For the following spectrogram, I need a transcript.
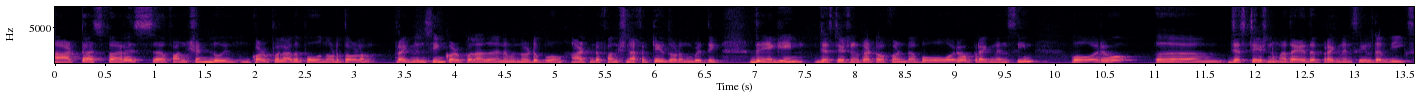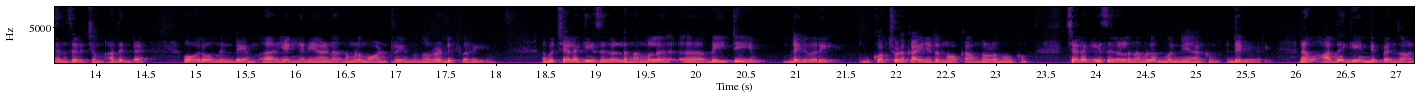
heart as far as function doing കുഴപ്പമില്ലാതെ പോകുന്നിടത്തോളം പ്രഗ്നൻസിയും കുഴപ്പമില്ലാതെ തന്നെ മുന്നോട്ട് പോകും. ഹാർട്ടിന്റെ ഫങ്ഷൻ എഫക്റ്റ് ചെയ്ത് തുടങ്ങുമ്പോഴത്തേക്ക് ഇതിന് എഗെയിൻ ജസ്റ്റേഷണൽ കട്ട് ഓഫ് ഉണ്ട്. അപ്പോൾ ഓരോ പ്രഗ്നൻസിയും ഓരോ ജസ്റ്റേഷനും അതായത് പ്രഗ്നൻസിയിലത്തെ വീക്സ് അനുസരിച്ചും അതിന്റെ ഓരോന്നിന്റെയും എങ്ങനെയാണ് നമ്മൾ മോണിറ്റർ ചെയ്യുന്നത് എന്നുള്ളത് ഡിഫർ ചെയ്യും. അപ്പോൾ ചില കേസുകളിൽ നമ്മൾ വെയിറ്റ് ചെയ്യും ഡെലിവറി കുറച്ചുകൂടെ കഴിഞ്ഞിട്ട് നോക്കാം എന്നുള്ളത് നോക്കും. ചില കേസുകളിൽ നമ്മൾ മുന്നേ ആക്കും ഡെലിവറി അത് അഗെയിൻ ഡിപ്പെൻസ് ഓൺ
